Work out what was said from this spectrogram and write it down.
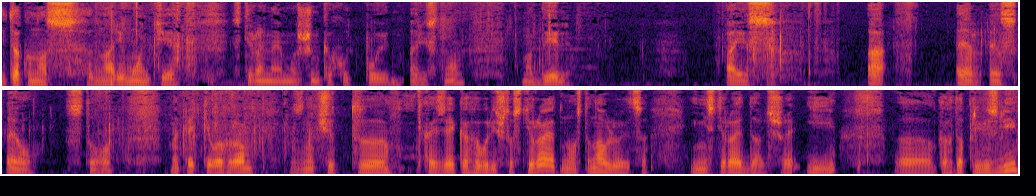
Итак, у нас на ремонте стиральная машинка Hot Point Ariston. Модель AS ARSL 100 на 5 килограмм. Значит, э, хозяйка говорит, что стирает, но останавливается и не стирает дальше. И э, когда привезли,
